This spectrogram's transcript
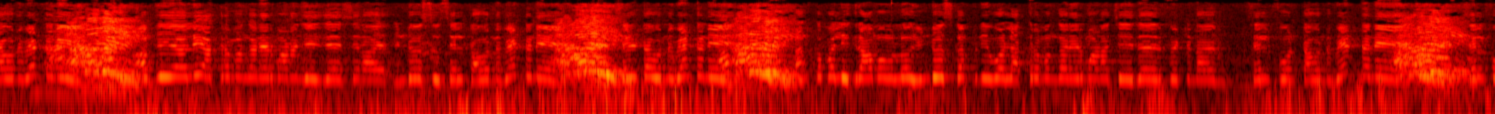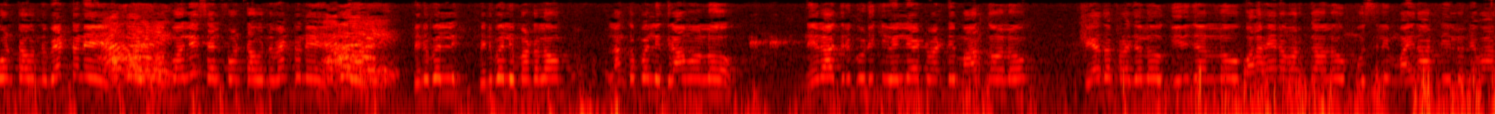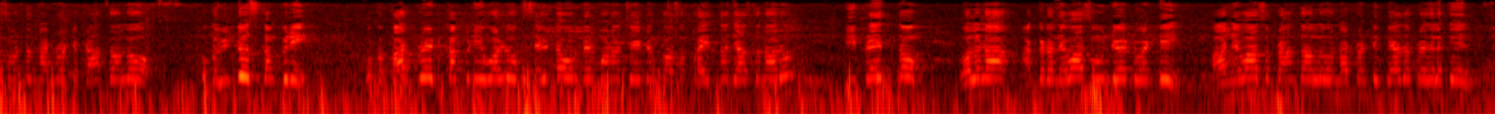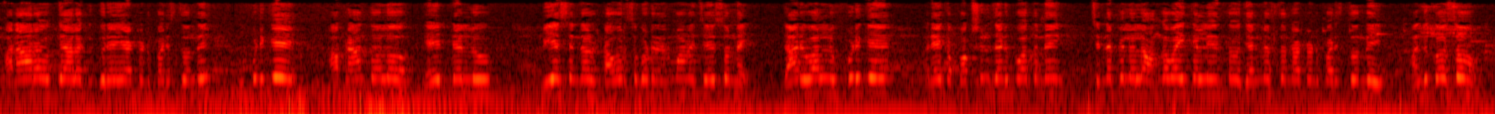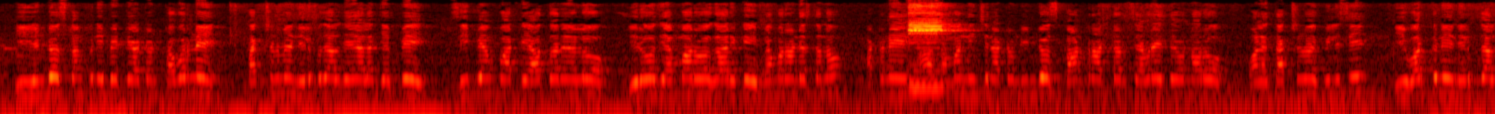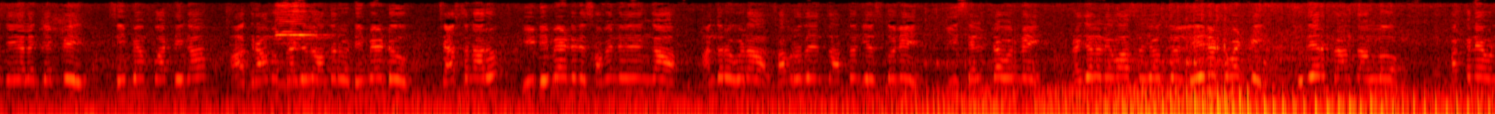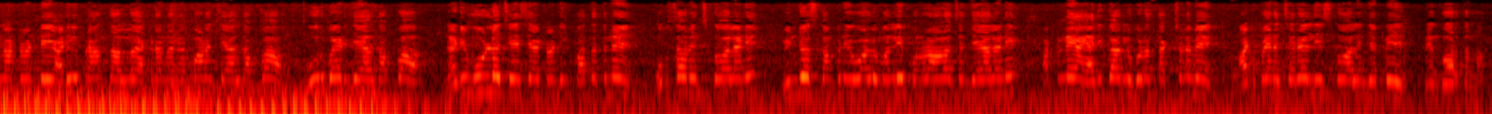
టవర్ను వెంటనే ఆఫ్ చేయాలి. అక్రమంగా నిర్మాణం చేసిన ఇండోస్ సెల్ టవర్ను వెంటనే సెల్ టవర్ను వెంటనే లంకపల్లి గ్రామంలో ఇండోస్ కంపెనీ వాళ్ళు అక్రమంగా నిర్మాణం పెట్టిన సెల్ ఫోన్ టవర్ను వెంటనే సెల్ ఫోన్ టవర్ను వెంటనే ఆపాలి. సెల్ ఫోన్ టవర్ను వెంటనే పెనుబల్లి పెనుబల్లి మండలం లంకపల్లి గ్రామంలో నీలాద్రి గుడికి వెళ్ళేటువంటి మార్గంలో పేద ప్రజలు గిరిజనులు బలహీన వర్గాలు ముస్లిం మైనార్టీలు నివాసం ఉంటున్నటువంటి ప్రాంతంలో ఒక విండోస్ కంపెనీ ఒక కార్పొరేట్ కంపెనీ వాళ్ళు ఒక సెల్ టవర్ నిర్మాణం చేయడం కోసం ప్రయత్నం చేస్తున్నారు. ఈ ప్రయత్నం వలన అక్కడ నివాసం ఉండేటువంటి ఆ నివాస ప్రాంతాల్లో ఉన్నటువంటి పేద ప్రజలకి అనారోగ్యాలకు గురయ్యేటువంటి పరిస్థితి ఉంది. ఇప్పటికే ఆ ప్రాంతంలో ఎయిర్టెల్ బిఎస్ఎన్ఎల్ టవర్స్ కూడా నిర్మాణం చేస్తున్నాయి. దానివల్ల ఇప్పటికే అనేక పక్షులు చనిపోతున్నాయి. చిన్నపిల్లలు అంగవైకల్యంతో జన్మిస్తున్నటువంటి పరిస్థితి ఉంది. అందుకోసం ఈ ఇండోస్ కంపెనీ పెట్టేటువంటి టవర్ని తక్షణమే నిలుపుదల చేయాలని చెప్పి సిపిఎం పార్టీ ఆధ్వర్యంలో ఈరోజు ఎంఆర్ఓ గారికి మెమరాండ్ ఇస్తున్నాం. అట్టనే ఆ సంబంధించినటువంటి ఇండోస్ కాంట్రాక్టర్స్ ఎవరైతే ఉన్నారో వాళ్ళని తక్షణమే పిలిచి ఈ వర్క్ని నిలుపుదల చేయాలని చెప్పి సిపిఎం పార్టీగా ఆ గ్రామ ప్రజలు అందరూ డిమాండ్ చేస్తున్నారు. ఈ డిమాండ్ని సమన్వయంగా అందరూ కూడా సహృదయంతో అర్థం చేసుకొని ఈ సెల్ టవర్ని ప్రజల నివాస యోగ్యం లేనటువంటి సుదీర ప్రాంతాల్లో పక్కనే ఉన్నటువంటి అడవి ప్రాంతాల్లో ఎక్కడైనా నిర్మాణం చేయాలి తప్ప ఊరు బయట చేయాలి తప్ప నడిమూళ్ళలో చేసేటువంటి ఈ పద్ధతిని ఉపసంహరించుకోవాలని విండోస్ కంపెనీ వాళ్ళు మళ్ళీ పునరాలోచన చేయాలని అట్లనే అధికారులు కూడా తక్షణమే వాటిపైన చర్యలు తీసుకోవాలని చెప్పి మేము కోరుతున్నాం.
